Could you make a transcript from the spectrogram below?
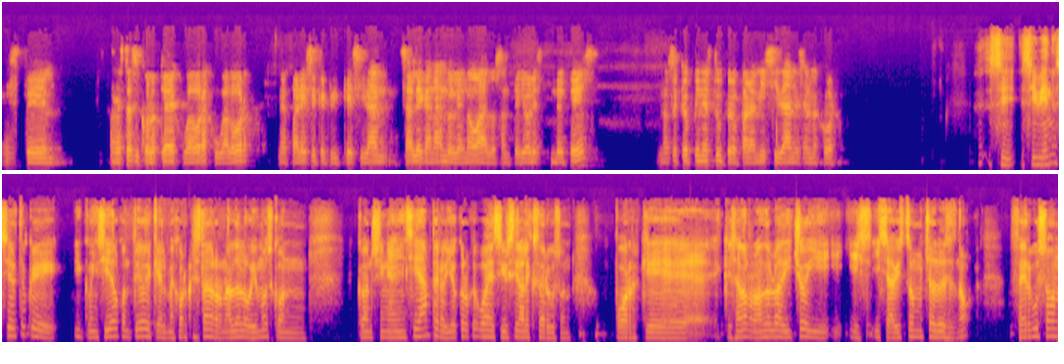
Este, en esta psicología de jugador a jugador, me parece que, que Zidane sale ganándole ¿no? a los anteriores DTs. No sé qué opinas tú, pero para mí Zidane es el mejor. Sí, si bien es cierto que, y coincido contigo de que el mejor Cristiano Ronaldo lo vimos con con Zinedine Zidane, pero yo creo que voy a decir Sir Alex Ferguson, porque Cristiano Ronaldo lo ha dicho y, se ha visto muchas veces, ¿no? Ferguson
